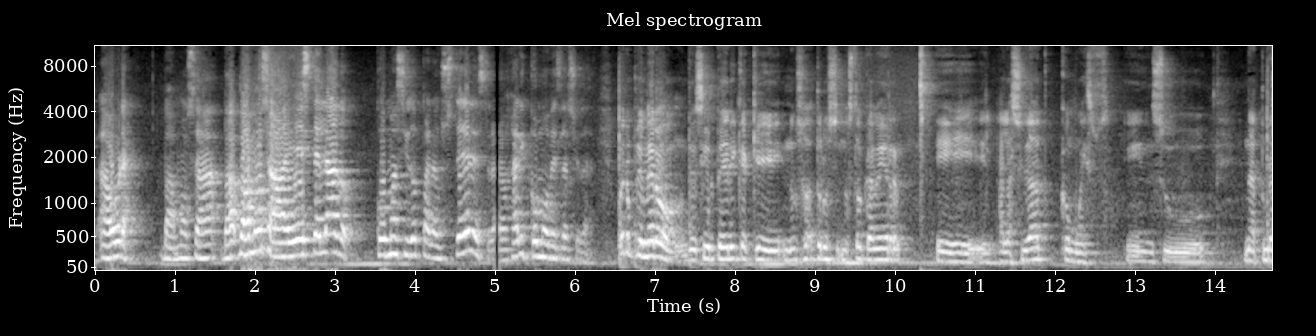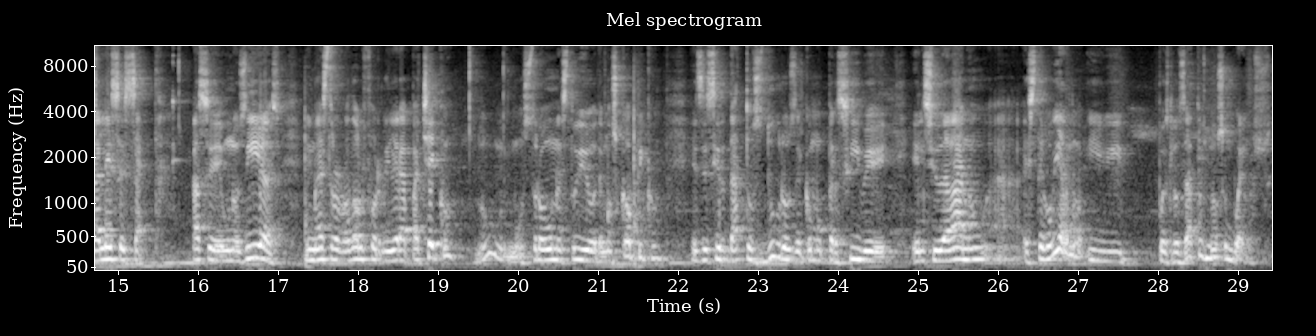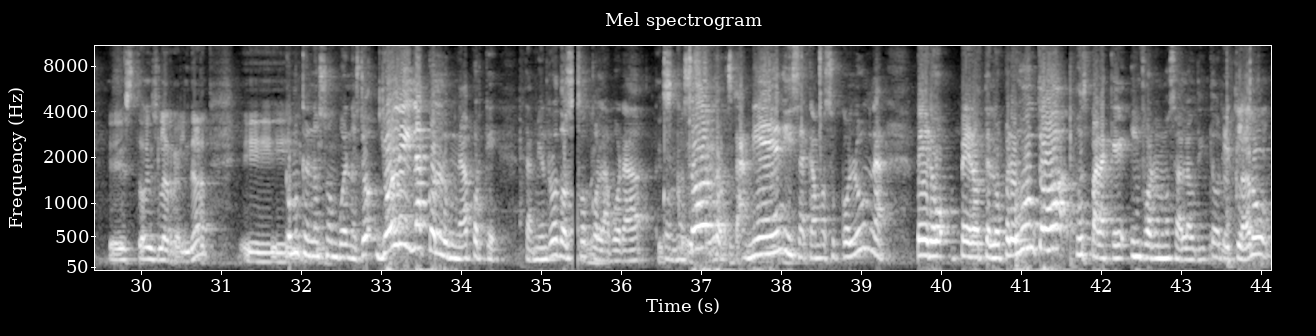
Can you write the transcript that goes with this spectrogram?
Ahora, vamos a, vamos a este lado. ¿Cómo ha sido para ustedes trabajar y cómo ves la ciudad? Bueno, primero decirte, Erika, que nosotros nos toca ver eh, a la ciudad como es, en su naturaleza exacta. Hace unos días mi maestro Rodolfo Rivera Pacheco mostró un estudio demoscópico, es decir, datos duros de cómo percibe el ciudadano a este gobierno y pues los datos no son buenos. Esto es la realidad. Eh, ¿Cómo que no son buenos? Yo, yo leí la columna porque también Rodolfo colabora con nosotros también y sacamos su columna. Pero, pero te lo pregunto, pues para que informemos al auditorio. Eh, claro,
